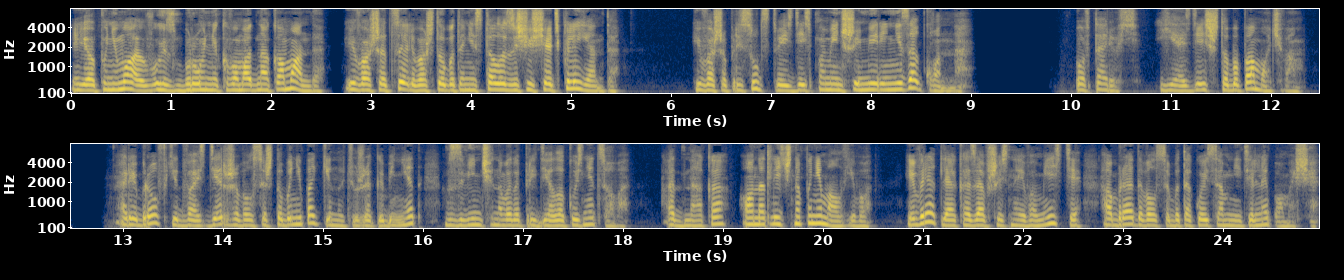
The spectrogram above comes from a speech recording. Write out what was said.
«Я понимаю, вы с Бронниковым одна команда, и ваша цель во что бы то ни стало защищать клиента. И ваше присутствие здесь по меньшей мере незаконно». «Повторюсь, я здесь, чтобы помочь вам». Ребров едва сдерживался, чтобы не покинуть уже кабинет взвинченного до предела Кузнецова. Однако он отлично понимал его и, вряд ли оказавшись на его месте, обрадовался бы такой сомнительной помощи.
